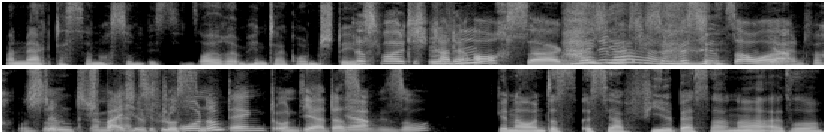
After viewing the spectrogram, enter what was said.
man merkt, dass da noch so ein bisschen Säure im Hintergrund steht. Das wollte ich gerade Mhm. auch sagen. Ah, ja. wirklich so ein bisschen sauer Ja, einfach. So, stimmt. Wenn man an Speichelfluss, Zitronen ne? denkt und ja, das Ja. sowieso. genau, und das ist ja viel besser, ne? Also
